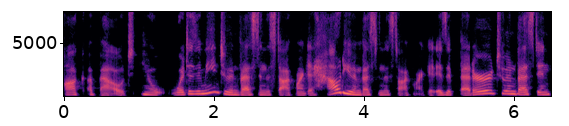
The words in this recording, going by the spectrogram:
talk about, you know, what does it mean to invest in the stock market? How do you invest in the stock market? Is it better to invest in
